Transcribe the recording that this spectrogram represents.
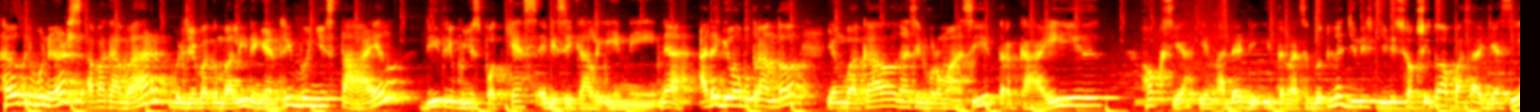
Halo Tribuners, apa kabar? Berjumpa kembali dengan Tribun News Style di Tribun News Podcast edisi kali ini. Nah, ada Gilang Putranto yang bakal ngasih informasi terkait hoax ya yang ada di internet. Sebetulnya jenis-jenis hoax itu apa saja sih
